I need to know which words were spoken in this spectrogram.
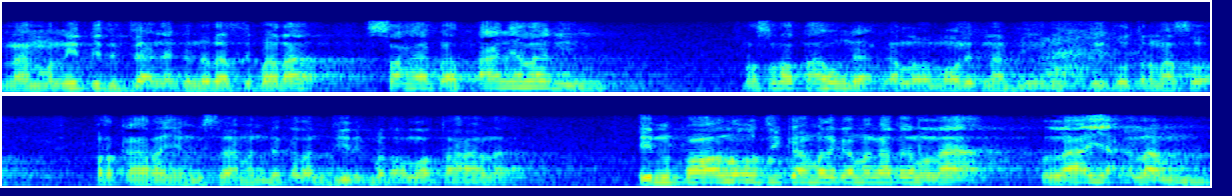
Nah, meniti jejaknya generasi para sahabat. Tanya lagi. Rasulullah tahu enggak kalau Maulid Nabi ini itu termasuk perkara yang bisa mendekatkan diri kepada Allah taala? In qalu jika mereka mengatakan la, la ya'lam.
